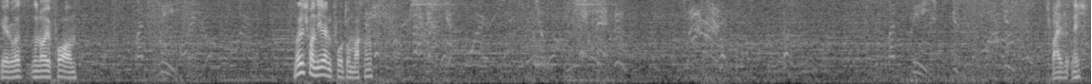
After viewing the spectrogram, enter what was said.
Ja, du hast eine neue Form. Muss ich von dir ein Foto machen? Ich weiß es nicht.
